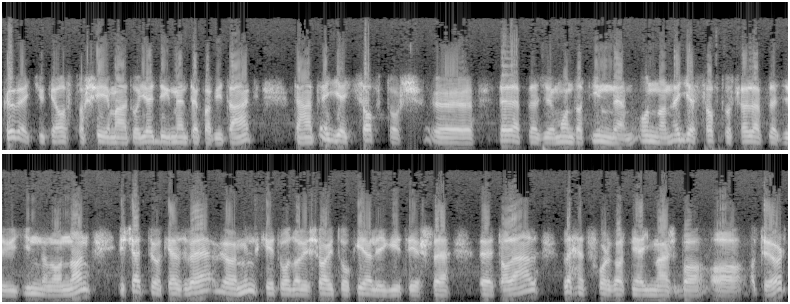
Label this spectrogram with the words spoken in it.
követjük-e azt a sémát, hogy eddig mentek a viták, tehát egy-egy szaftos ö, leleplező mondat innen, onnan, egy-egy szaftos leleplező ügy innen, onnan, és ettől kezdve ö, mindkét oldali sajtó kielégítésre ö, talál, lehet forgatni egymásba a, a tört,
